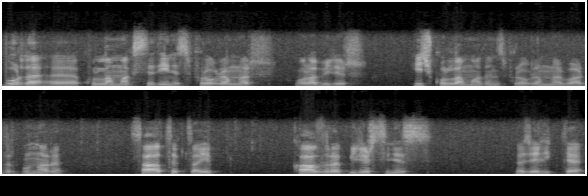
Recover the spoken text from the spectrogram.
Burada e, kullanmak istediğiniz programlar olabilir. Hiç kullanmadığınız programlar vardır. Bunları sağ tıklayıp kaldırabilirsiniz. Özellikle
